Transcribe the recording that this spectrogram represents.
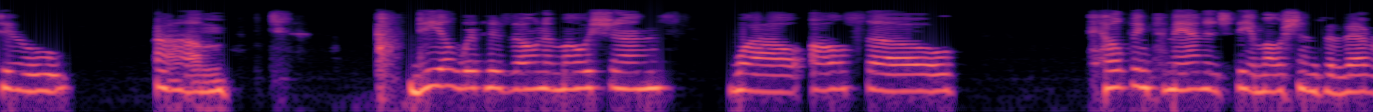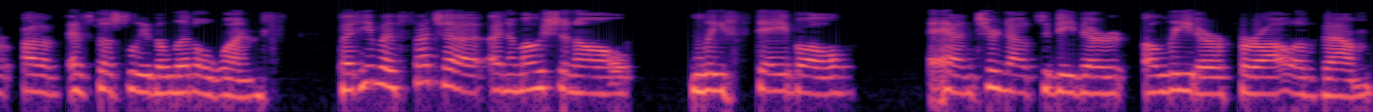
to um, deal with his own emotions while also helping to manage the emotions of, ever, of especially the little ones. But he was such a an emotionally stable and turned out to be their a leader for all of them.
